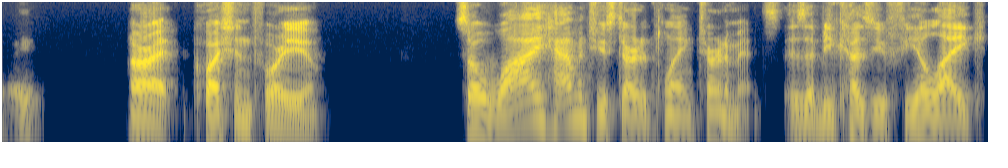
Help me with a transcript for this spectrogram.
Right. All right. Question for you. So why haven't you started playing tournaments? Is it because you feel like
